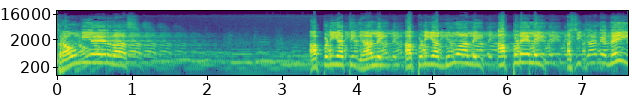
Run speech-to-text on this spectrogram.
ਕਰਾਉਂਗੀਆਂ ਇਹ ਅਰਦਾਸ? ਆਪਣੀਆਂ ਧੀਆਂ ਲਈ, ਆਪਣੀਆਂ ਨੂੰਹਾਂ ਲਈ, ਆਪਣੇ ਲਈ ਅਸੀਂ ਕਹਾਂਗੇ, ਨਹੀਂ,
